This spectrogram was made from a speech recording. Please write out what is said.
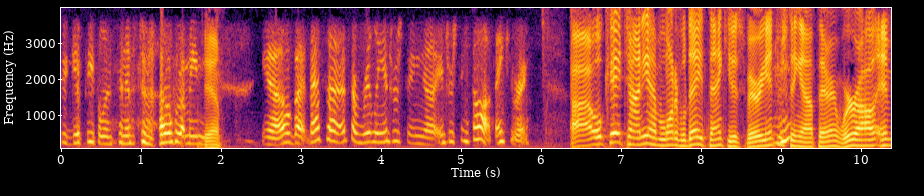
to give people incentives to vote. I mean, Yeah. you know, but that's a that's a really interesting uh, interesting thought. Thank you, Ray. Uh, okay, Tanya, have a wonderful day. Thank you. It's very interesting out there. We're all, and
